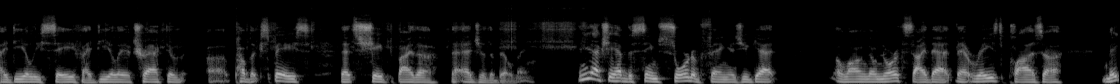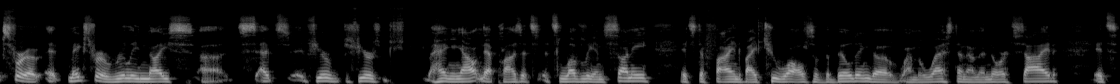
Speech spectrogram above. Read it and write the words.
ideally safe, ideally attractive uh, public space that's shaped by the the edge of the building. And you actually have the same sort of thing as you get along the north side. That that raised plaza makes for a it makes for a really nice. Uh, if you're if you're hanging out in that plaza, it's it's lovely and sunny. It's defined by two walls of the building, the on the west and on the north side. It's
